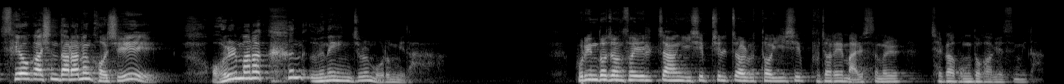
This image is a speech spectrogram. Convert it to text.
세워 가신다라는 것이 얼마나 큰 은혜인 줄 모릅니다. 고린도전서 1장 27절부터 29절의 말씀을 제가 봉독하겠습니다.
